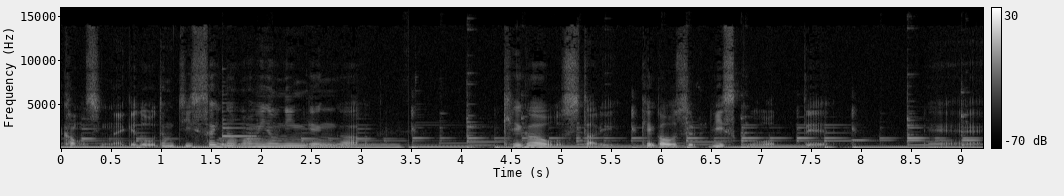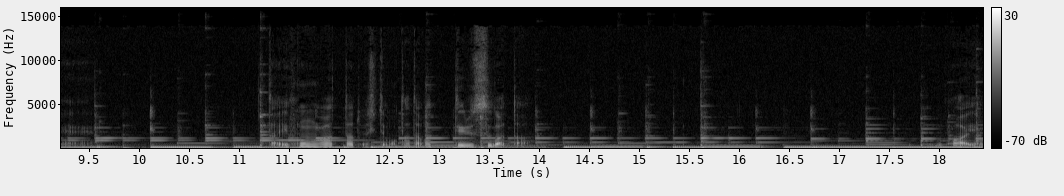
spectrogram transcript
かもしんないけどでも実際生身の人間が怪我をしたり怪我をするリスクを負って、台本があったとしても戦っている姿。はやっ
